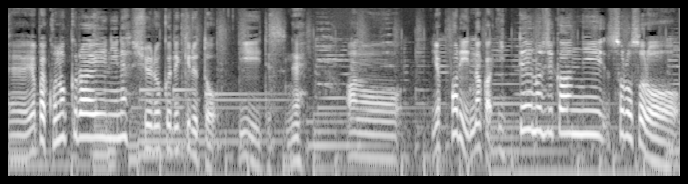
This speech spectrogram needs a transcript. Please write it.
えー、やっぱりこのくらいにね収録できるといいですね。あのー、やっぱりなんか一定の時間にそろそろ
